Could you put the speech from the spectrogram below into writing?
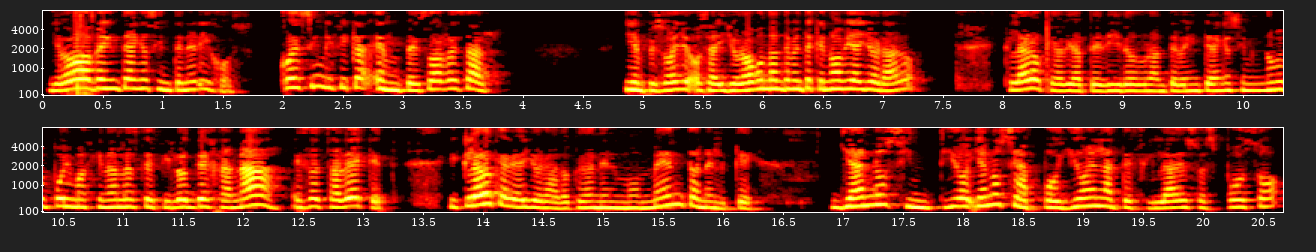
llevaba 20 años sin tener hijos. ¿Qué significa empezó a rezar? Y empezó a, o sea, lloró abundantemente que no había llorado. Claro que había pedido durante 20 años y no me puedo imaginar las tefilot de Haná, esa tzadeket. Y claro que había llorado, pero en el momento en el que ya no sintió, ya no se apoyó en la tefilá de su esposo,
